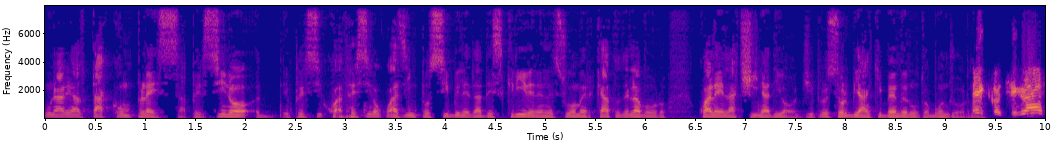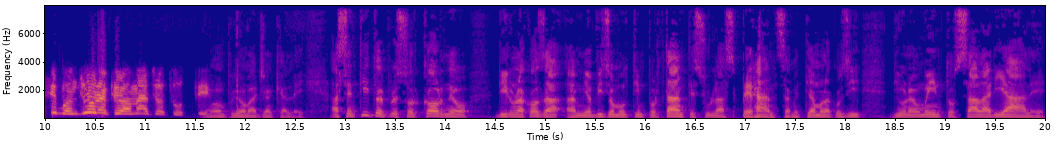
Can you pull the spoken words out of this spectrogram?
una realtà complessa, persino, persino, quasi impossibile da descrivere nel suo mercato del lavoro, qual è la Cina di oggi. Professor Bianchi, benvenuto, buongiorno. Eccoci, grazie, buongiorno e primo maggio a tutti. Buon primo maggio anche a lei. Ha sentito il professor Corneo dire una cosa, a mio avviso, molto importante sulla speranza, mettiamola così, di un aumento salariale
